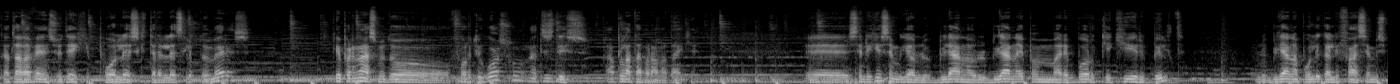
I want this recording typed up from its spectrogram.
καταλαβαίνεις ότι έχει πολλές και τρελές λεπτομέρειες και περνάς με το φορτηγό σου να τις δεις. Απλά τα πραγματάκια. Ε, συνεχίσαμε για Λουμπλιάνα. Λουμπλιάνα είπαμε Μαριμπόρ και εκεί rebuild. Λουμπλιάνα πολύ καλή φάση. Εμείς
